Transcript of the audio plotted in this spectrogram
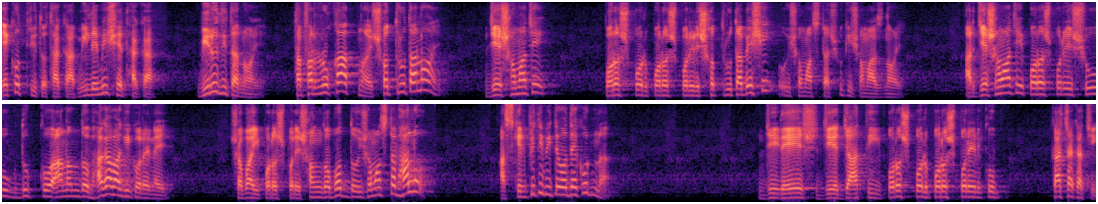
একত্রিত থাকা, মিলেমিশে থাকা। বিরোধিতা নয় তাফারুকাত নয়, শত্রুতা নয়। যে সমাজে পরস্পর পরস্পরের শত্রুতা বেশি, ওই সমাজটা সুখী সমাজ নয়। আর যে সমাজে পরস্পরের সুখ, দুঃখ, আনন্দ ভাগাভাগি করে নেয়, সবাই পরস্পরের সঙ্গবদ্ধ, ওই সমাজটা ভালো। আজকের পৃথিবীতেও দেখুন না। যে দেশ, যে জাতি পরস্পর পরস্পরের খুব কাছাকাছি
